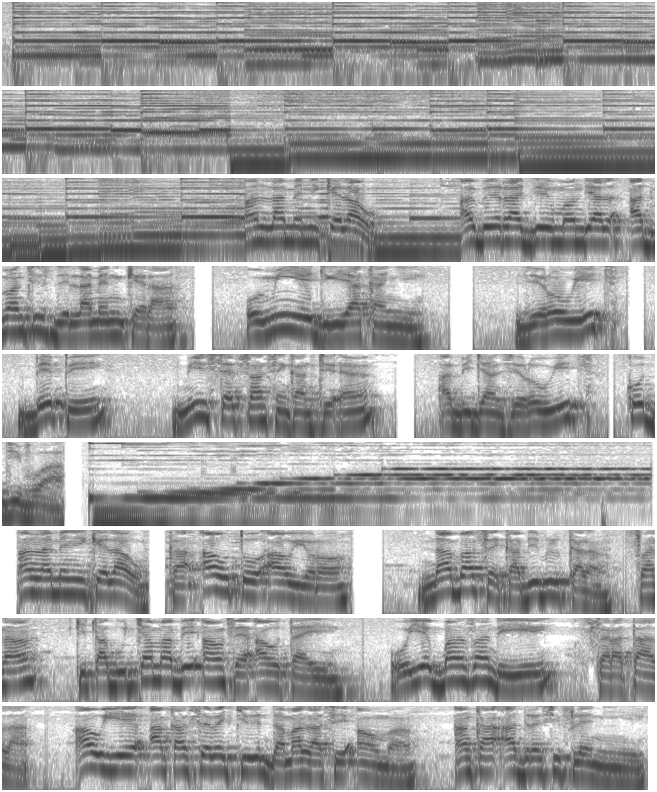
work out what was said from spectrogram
an lamɛnnikɛlaw a bɛ radio mondial adventiste de lamɛnni kɛra la o min ye jigiya kan ye 08 BP 1751 Abidjan 08 Côte d'Ivoire. An lamenikelaw ka auto to aw yɔrɔ n'a b'a fɛ ka Bible kalan fana kitabu caaman be an fɛ aw ta ye o ye gwanzan de ye sarata la aw ye a ka sɛbɛ cilen dama lase an ma an ka adrɛsi filɛ nin ye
